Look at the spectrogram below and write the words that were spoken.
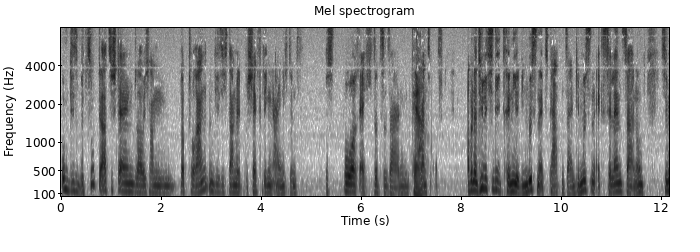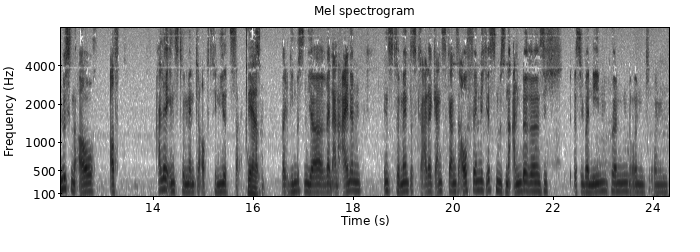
um diesen Bezug darzustellen, glaube ich, haben Doktoranden, die sich damit beschäftigen, eigentlich das Vorrecht sozusagen ja. ganz oft. Aber natürlich sind die trainiert, die müssen Experten sein, die müssen exzellent sein und sie müssen auch auf alle Instrumente auch trainiert sein. Ja. Weil die müssen ja, wenn an einem Instrument, das gerade ganz, ganz aufwendig ist, müssen andere sich das übernehmen können und, und,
